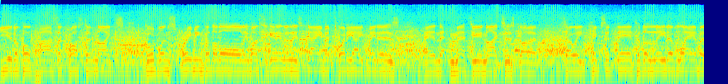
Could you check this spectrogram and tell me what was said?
beautiful pass across to Knights. Goodwin screaming for the ball. He wants to get into this game at 28 metres. And Matthew Knights has got it. So he kicks it there to the lead of Lambert.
